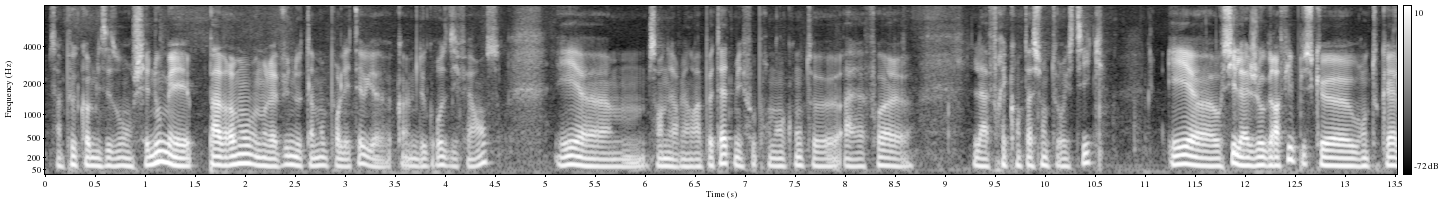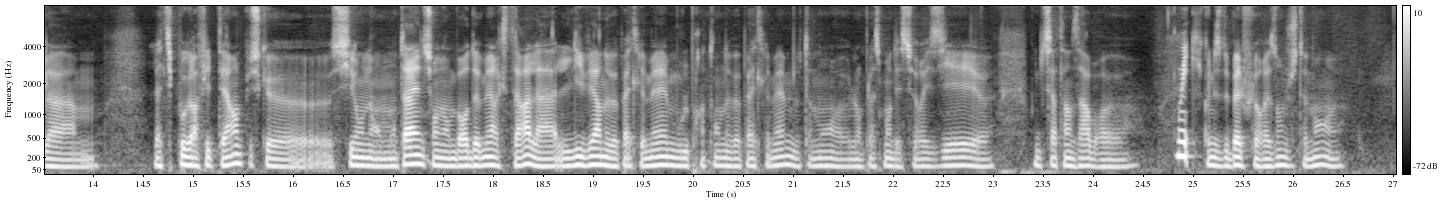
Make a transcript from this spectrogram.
c'est un peu comme les saisons chez nous, mais pas vraiment. On l'a vu notamment pour l'été où il y a quand même de grosses différences. Et euh, ça, on y reviendra peut-être, mais il faut prendre en compte à la fois la fréquentation touristique et aussi la géographie, puisque, ou en tout cas la, la typographie de terrain, puisque si on est en montagne, si on est en bord de mer, etc., l'hiver ne va pas être le même ou le printemps ne va pas être le même, notamment euh, l'emplacement des cerisiers euh, ou de certains arbres euh, qui connaissent de belles floraisons, justement. Donc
